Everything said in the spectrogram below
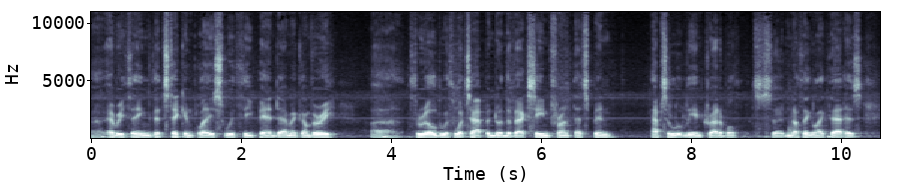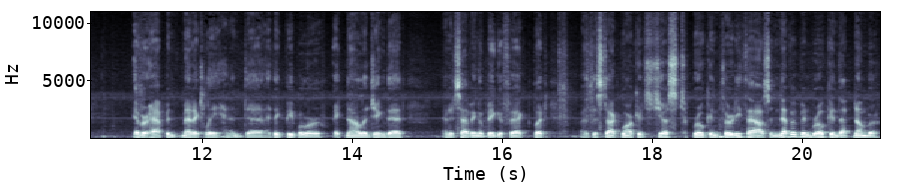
uh, everything that's taken place with the pandemic. I'm very uh, thrilled with what's happened on the vaccine front. That's been absolutely incredible. It's, uh, nothing like that has ever happened medically, and uh, I think people are acknowledging that, and it's having a big effect. But uh, the stock market's just broken 30,000. Never been broken that number.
